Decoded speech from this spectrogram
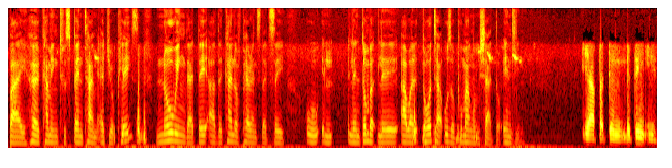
by her coming to spend time at your place, knowing that they are the kind of parents that say, "U- l- le our daughter uzophuma ngomshado endlini. Yeah, but then the thing is,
